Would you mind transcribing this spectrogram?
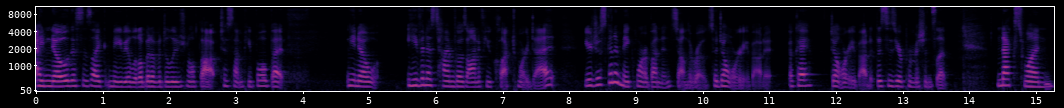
I know this is like maybe a little bit of a delusional thought to some people, but you know, even as time goes on, if you collect more debt, you're just going to make more abundance down the road. So don't worry about it. Okay? Don't worry about it. This is your permission slip. Next one.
